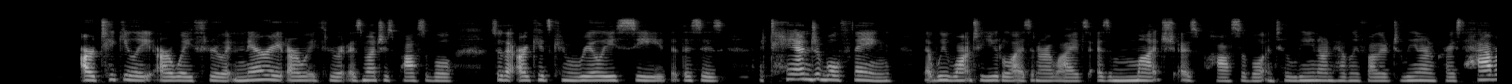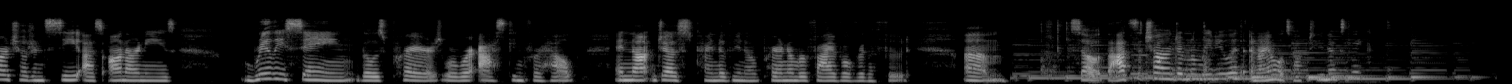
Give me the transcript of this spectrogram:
articulate our way through it, narrate our way through it as much as possible so that our kids can really see that this is a tangible thing that we want to utilize in our lives as much as possible and to lean on Heavenly Father, to lean on Christ, have our children see us on our knees, really saying those prayers where we're asking for help and not just kind of, you know, prayer number five over the food. Um, so that's the challenge I'm going to leave you with, and I will talk to you next week.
